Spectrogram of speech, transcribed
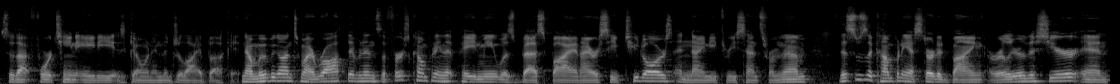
So that 1480 is going in the July bucket. Now moving on to my Roth dividends, the first company that paid me was Best Buy and I received $2.93 from them. This was a company I started buying earlier this year and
